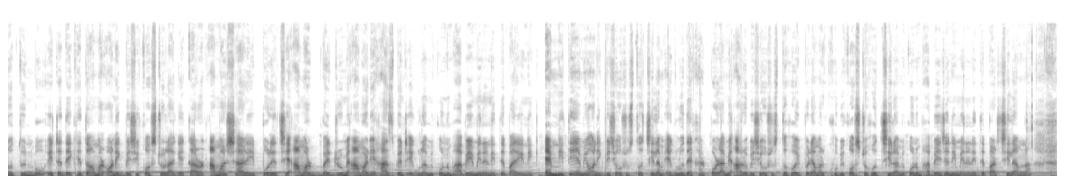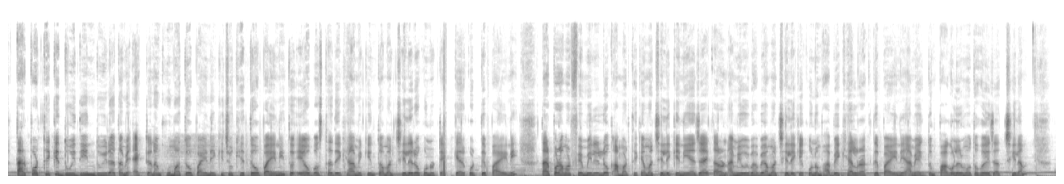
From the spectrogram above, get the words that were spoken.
নতুন বউ। এটা দেখে তো আমার অনেক বেশি কষ্ট লাগে কারণ আমার শাড়ি পরেছে, আমার বেডরুমে আমারই হাজব্যান্ড এগুলো আমি কোনোভাবেই মেনে নিতে পারিনি। এমনিতেই আমি অনেক বেশি অসুস্থ ছিলাম, এগুলো দেখার পর আমি আরও বেশি অসুস্থ হয়ে পড়ে, আমার খুবই কষ্ট হচ্ছিল, আমি কোনোভাবেই জানি মেনে নিতে পারছিলাম না। তারপর থেকে দুই দিন, দুই রাত আমি একটানা ঘুমাতেও পাইনি কিছু খেতেও পাইনি তো এই অবস্থা দেখে আমি কিন্তু আমার ছেলেরও কোনো টেক কেয়ার করতে পারিনি। তারপর আমার ফ্যামিলির লোক আমার থেকে আমার ছেলেকে নিয়ে যায়, কারণ আমি ওইভাবে আমার ছেলেকে কোনোভাবেই খেয়াল রাখতে পারিনি। আমি একদম পাগলের মতো হয়ে যাচ্ছিলাম।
